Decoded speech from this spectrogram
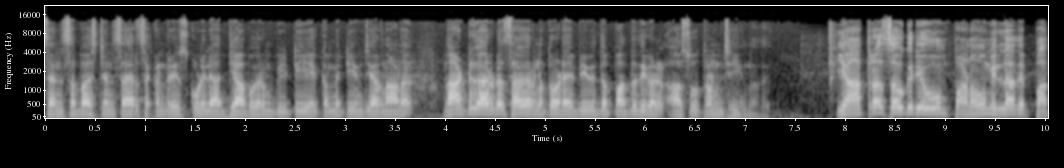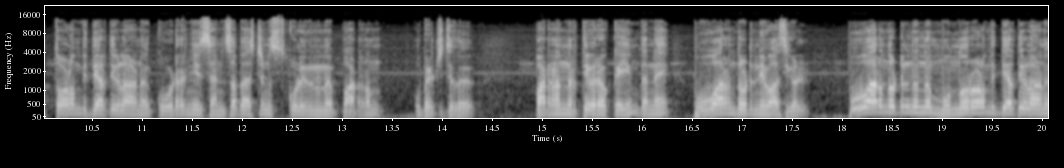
Saint Sebastian's higher secondary സ്കൂളിലെ അധ്യാപകരും പി ടി എ കമ്മിറ്റിയും ചേർന്നാണ് നാട്ടുകാരുടെ സഹകരണത്തോടെ വിവിധ പദ്ധതികൾ ആസൂത്രണം ചെയ്യുന്നത്. യാത്രാ സൗകര്യവും പണവുമില്ലാതെ പത്തോളം വിദ്യാർത്ഥികളാണ് കൂടരഞ്ഞി സെന്റ് സെബാസ്റ്റ്യൻസ് സ്കൂളിൽ നിന്ന് പഠനം ഉപേക്ഷിച്ചത്. പഠനം നിർത്തിയവരൊക്കെയും തന്നെ പൂവാറന്തോട് നിവാസികൾ. പൂവാറന്തോട്ടിൽ നിന്ന് മുന്നൂറോളം വിദ്യാർത്ഥികളാണ്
